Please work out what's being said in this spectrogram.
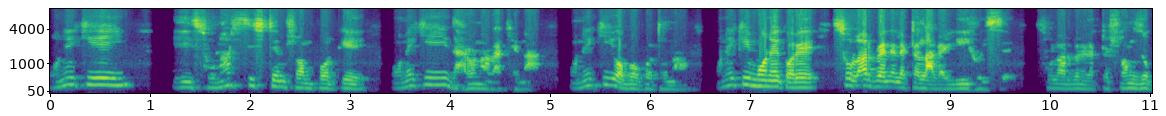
অনেকেই এই সোলার সিস্টেম সম্পর্কে অনেকেই ধারণা রাখে না, অনেকেই অবগত না। অনেকেই মনে করে সোলার প্যানেল একটা লাগাইলেই হয়েছে সোলার প্যানেল একটা সংযোগ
